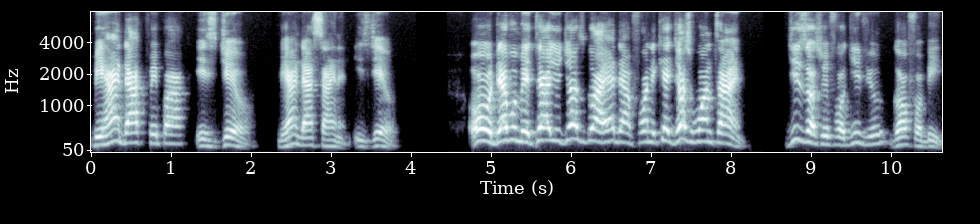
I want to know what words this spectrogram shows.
Behind that paper is jail. Behind that signing is jail. Oh, devil may tell you, just go ahead and fornicate just one time. Jesus will forgive you, God forbid.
